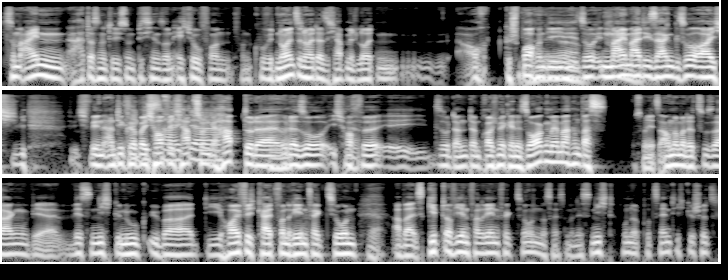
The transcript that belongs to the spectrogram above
zum einen hat das natürlich so ein bisschen so ein Echo von, von Covid-19 heute. Also ich habe mit Leuten auch gesprochen, die ja, so in klar. meinem Alter die sagen so, oh, ich, ich will einen Antikörper, ich hoffe, ich habe es schon gehabt oder, ja. oder so. Ich hoffe, äh, so dann, dann brauche ich mir keine Sorgen mehr machen, was muss man jetzt auch nochmal dazu sagen, wir wissen nicht genug über die Häufigkeit von Reinfektionen, ja. aber es gibt auf jeden Fall Reinfektionen, das heißt, man ist nicht hundertprozentig geschützt.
